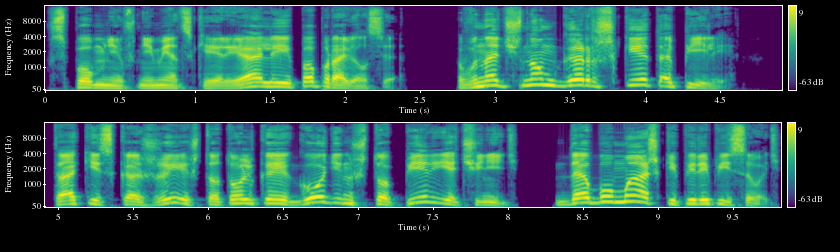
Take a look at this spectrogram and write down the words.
Вспомнив немецкие реалии, поправился. «В ночном горшке топили. Так и скажи, что только и годен, что перья чинить, да бумажки переписывать.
